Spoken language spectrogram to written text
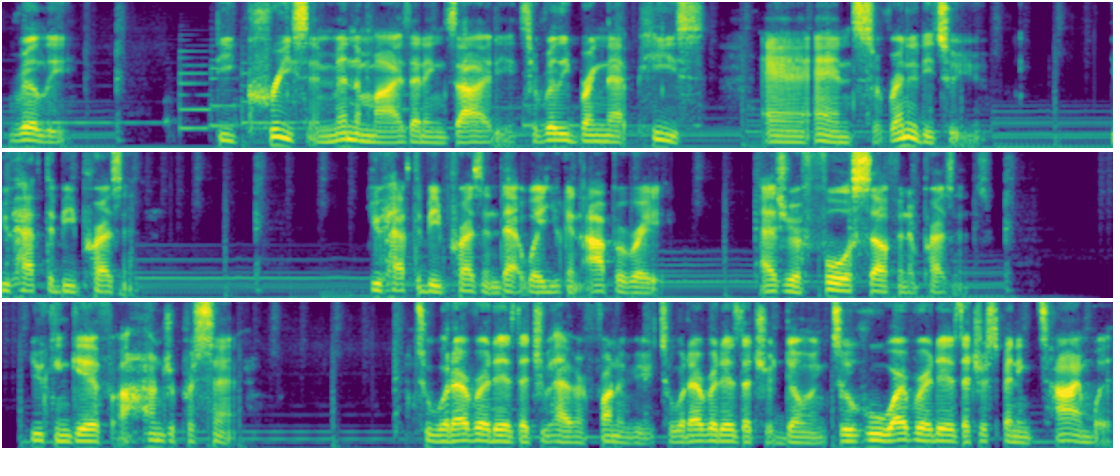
really decrease and minimize that anxiety, to really bring that peace and, and serenity to you, you have to be present. You have to be present. That way you can operate as your full self in the presence. You can give 100% to whatever it is that you have in front of you, to whatever it is that you're doing, to whoever it is that you're spending time with.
